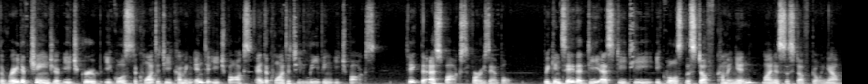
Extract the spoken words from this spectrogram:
The rate of change of each group equals the quantity coming into each box and the quantity leaving each box. Take the S box, for example. We can say that ds dt equals the stuff coming in minus the stuff going out.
